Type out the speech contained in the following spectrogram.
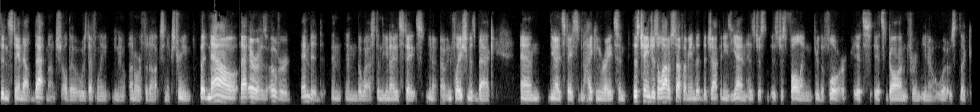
didn't stand out that much, although it was definitely, you know, unorthodox and extreme. But now that era has over, ended in, in the West, in the United States. You know, inflation is back and the United States has been hiking rates, and this changes a lot of stuff. I mean, the, the Japanese yen has just is just falling through the floor. It's it's gone from you know what was like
